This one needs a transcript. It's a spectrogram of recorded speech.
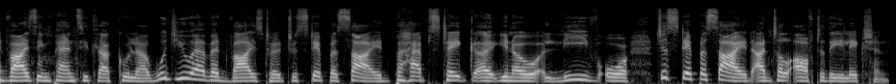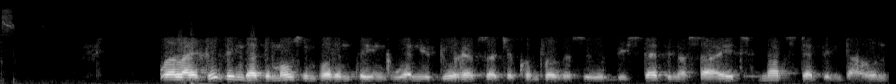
advising Pansy Tlakula, would you have advised her to step aside, perhaps take, uh, you know, leave or just step aside until after the elections? Well, I do think that the most important thing when you do have such a controversy would be stepping aside, not stepping down,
